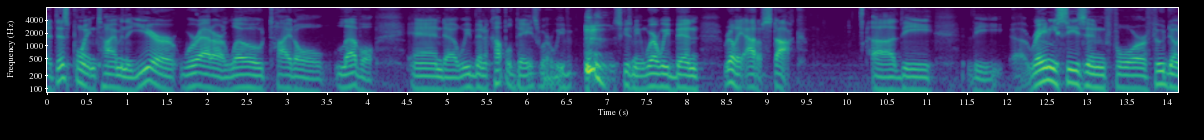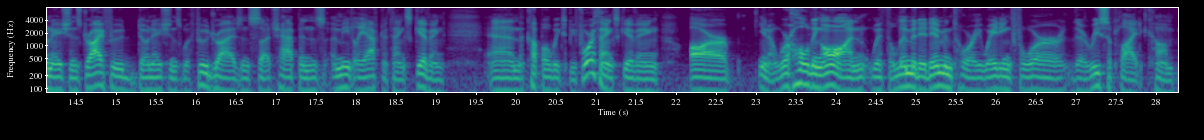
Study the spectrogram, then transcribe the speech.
at this point in time in the year, we're at our low tidal level, and uh, we've been a couple days where we've, excuse me, where we've been really out of stock. Uh, the the uh, rainy season for food donations, dry food donations with food drives and such, happens immediately after Thanksgiving and the couple of weeks before Thanksgiving are you know we're holding on with the limited inventory waiting for the resupply to come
